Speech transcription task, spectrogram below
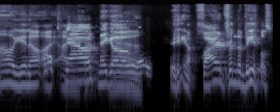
Oh, you know, I, I out and they go, you know, fired from the Beatles.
